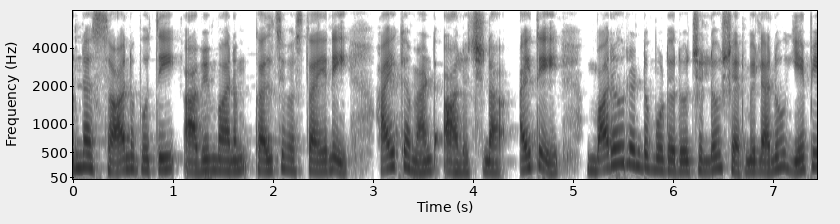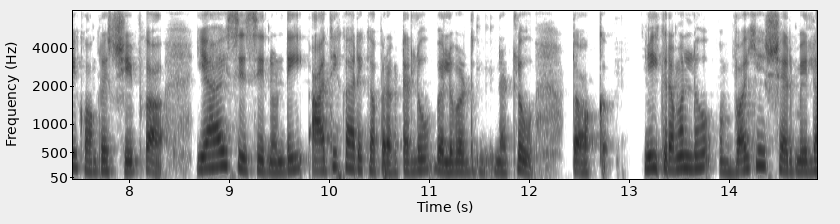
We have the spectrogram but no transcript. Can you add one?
ఉన్న సానుభూతి అభిమానం కలిసి వస్తాయని హైకమాండ్ ఆలోచన. అయితే మరో రెండు మూడు రోజుల్లో షర్మిలను ఏపీ కాంగ్రెస్ చీఫ్గా ఏఐసీసీ నుండి అధికారిక ప్రకటనలు వెలువడుతున్నట్లు టాక్. ఈ క్రమంలో వైఎస్ షర్మిల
